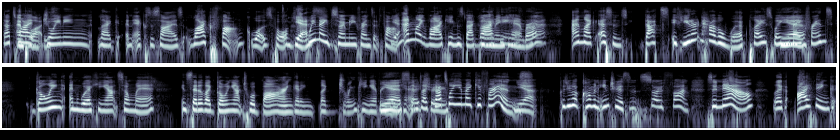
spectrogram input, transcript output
that's And why Pilates. joining like an exercise like funk was for. Yes. we made so many friends at funk. yeah, and like Vikings back home in Vikings, Canberra. yeah. And like Essence, that's if you don't have a workplace where you Yeah. make friends, going and working out somewhere instead of like going out to a bar and getting like drinking every Yeah, so weekend, like true. that's where you make your friends. Yeah. because you've got common interests and it's so fun. So now, like I think.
